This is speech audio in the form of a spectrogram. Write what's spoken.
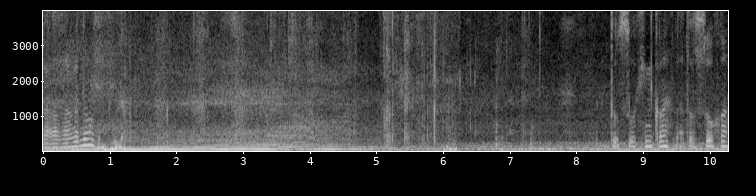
Зараз заведу. Тут сухенько, а тут сухо.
